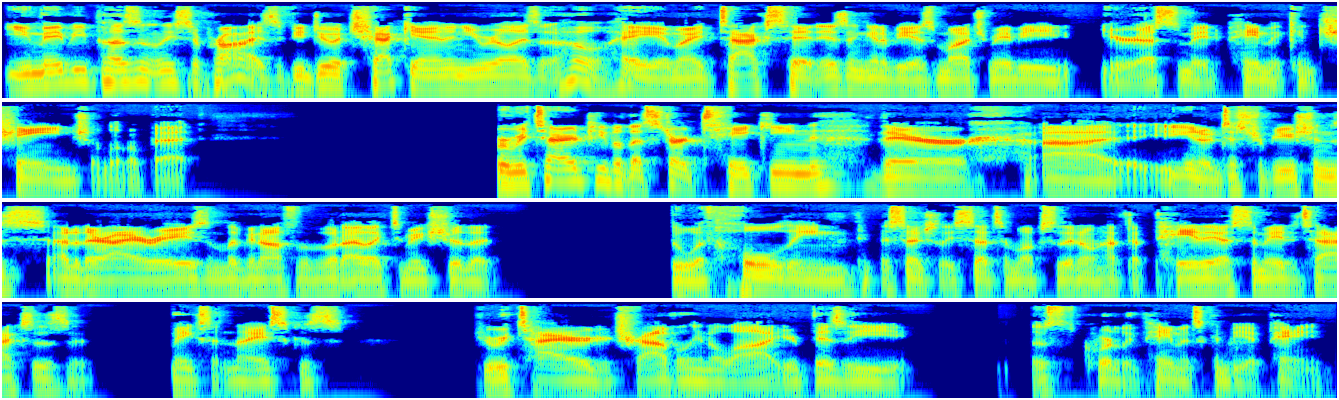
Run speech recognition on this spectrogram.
you may be pleasantly surprised if you do a check in and you realize that, oh, hey, my tax hit isn't going to be as much. Maybe your estimated payment can change a little bit. For retired people that start taking their, uh, you know, distributions out of their IRAs and living off of it, I like to make sure that the withholding essentially sets them up so they don't have to pay the estimated taxes. It makes it nice because if you're retired, you're traveling a lot, you're busy, those quarterly payments can be a pain.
